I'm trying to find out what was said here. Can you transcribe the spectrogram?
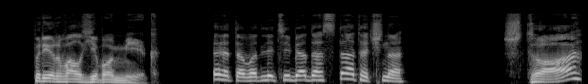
— прервал его Миг. «Этого для тебя достаточно?» «Что?»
